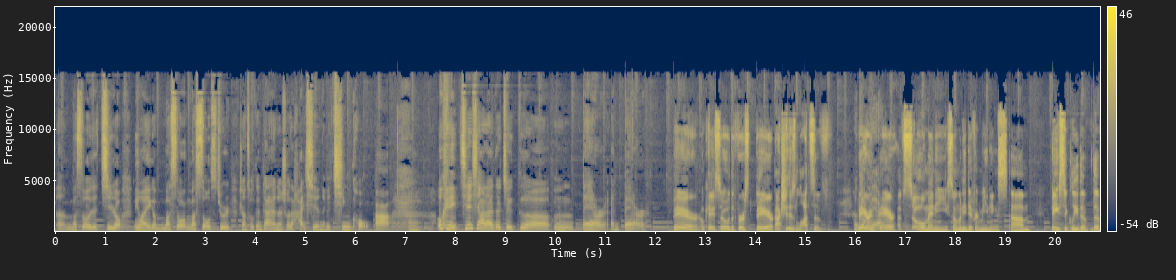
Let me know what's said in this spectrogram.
呃，muscle 的肌肉，另外一个 mussel mussels 就是上次我跟 Diana 说的海鲜那个青口啊。嗯。OK，接下来的这个嗯，bear and bear。Bear. Okay, so the first bear. Actually, there's lots of bear and bear have so many so many different meanings. Um, basically, the, the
